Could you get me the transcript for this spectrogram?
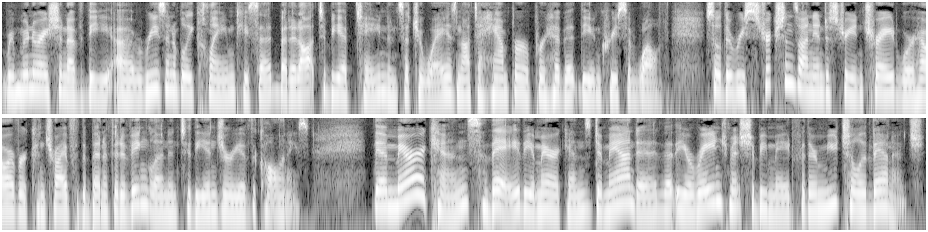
remuneration of the uh, reasonably claimed, he said, but it ought to be obtained in such a way as not to hamper or prohibit the increase of wealth. So the restrictions on industry and trade were, however, contrived for the benefit of England and to the injury of the colonies. The Americans, they, the Americans, demanded that the arrangement should be made for their mutual advantage.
